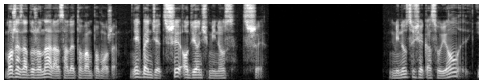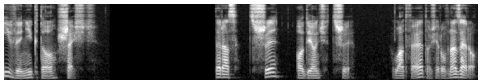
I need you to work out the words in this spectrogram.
Może za dużo naraz, ale to wam pomoże. Niech będzie 3 odjąć minus 3. Minusy się kasują i wynik to 6. Teraz 3 odjąć 3. Łatwe, to się równa 0.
